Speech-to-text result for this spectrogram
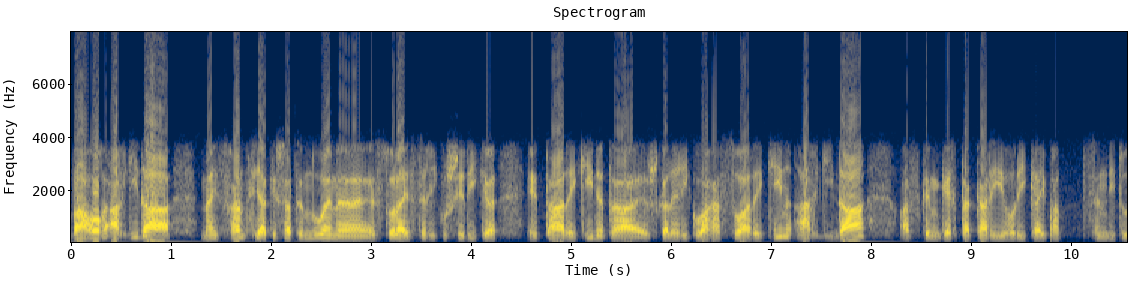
ba, hor argi da, naiz frantziak esaten duen, eh, ez duela ez ikusirik eta arekin, eta Euskal Herriko arazoarekin, argi da, azken gertakari horik aipat, ditu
